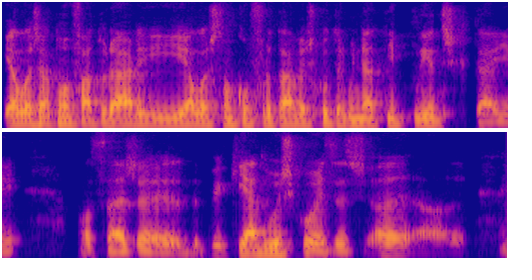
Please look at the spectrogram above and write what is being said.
elas já estão a faturar e elas estão confortáveis com o determinado tipo de clientes que têm. Ou seja, aqui há duas coisas. Uh,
